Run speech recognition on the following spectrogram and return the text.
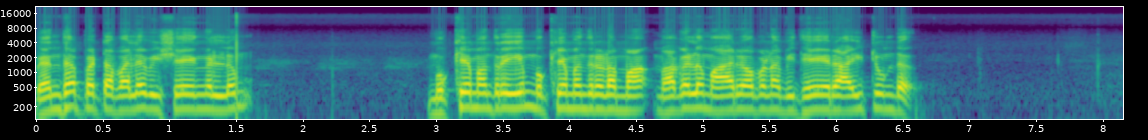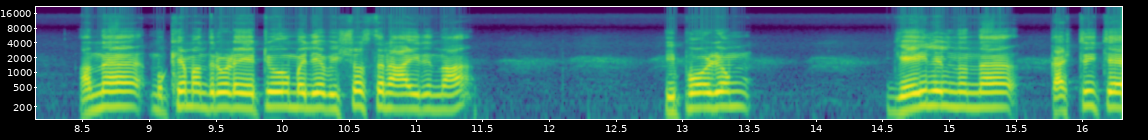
ബന്ധപ്പെട്ട പല വിഷയങ്ങളിലും മുഖ്യമന്ത്രിയും മുഖ്യമന്ത്രിയുടെ മകളും ആരോപണ വിധേയരായിട്ടുണ്ട്. അന്ന് മുഖ്യമന്ത്രിയുടെ ഏറ്റവും വലിയ വിശ്വസ്തനായിരുന്ന ഇപ്പോഴും ജയിലിൽ നിന്ന് കഷ്ടിച്ച്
